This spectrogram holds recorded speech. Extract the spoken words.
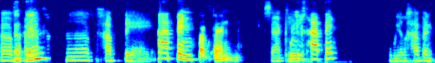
have happen. Have, happen. Happen. Happen. Exactly. Will happen. Will happen.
